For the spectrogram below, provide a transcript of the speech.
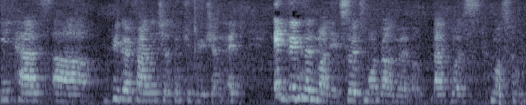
it has uh, bigger financial contribution. It it brings in money, so it's more valuable. That was most common.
